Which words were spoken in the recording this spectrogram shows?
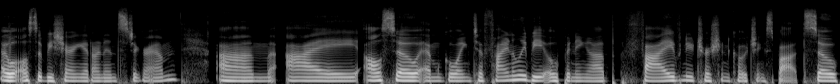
I will also be sharing it on Instagram. Um, I also am going to finally be opening up five nutrition coaching spots. So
